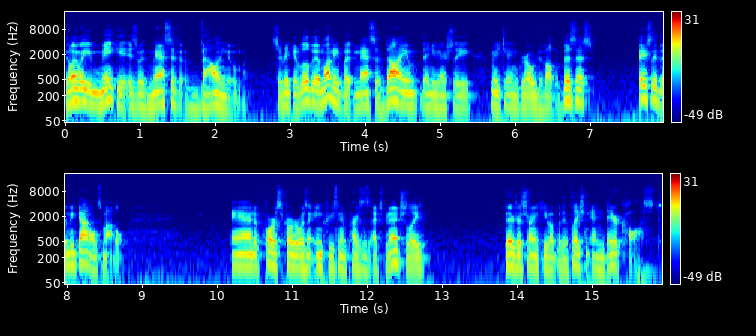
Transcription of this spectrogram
The only way you make it is with massive volume. So you make a little bit of money, but massive volume, then you actually maintain, grow, and develop a business. Basically, the McDonald's model. And of course, Kroger wasn't increasing their prices exponentially. They're just trying to keep up with inflation and their cost.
